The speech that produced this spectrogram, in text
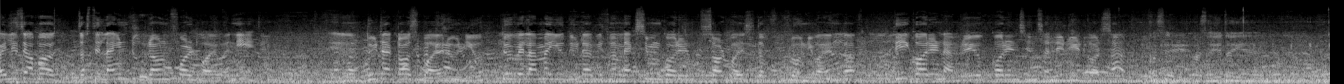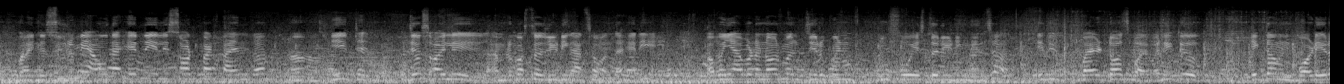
अहिले चाहिँ अब जस्तै लाइन टु ग्राउन्ड फल्ट भयो भने दुईवटा टच भएर हुने हो। त्यो बेलामा यो दुईवटा बिचमा म्याक्सिमम् करेन्ट सर्ट भएपछि त फ्लो हुने भयो नि त। त्यही करेन्ट हाम्रो यो करेन्ट सेन्सरले रिड गर्छ। कसरी रिड गर्छ? यो त होइन सुरुमै आउँदाखेरि नै यसले सर्ट पार्ट पायो नि त। यही जस अहिले हाम्रो कस्तो रिडिङ आएको छ भन्दाखेरि अब यहाँबाट normal zero point two four यस्तो रिडिङ दिन्छ। यदि बाहिर टच भयो भने त्यो एकदम बढेर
